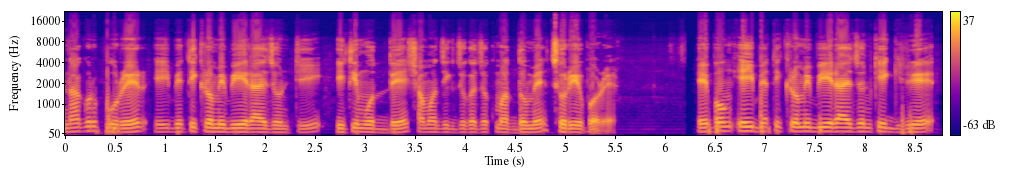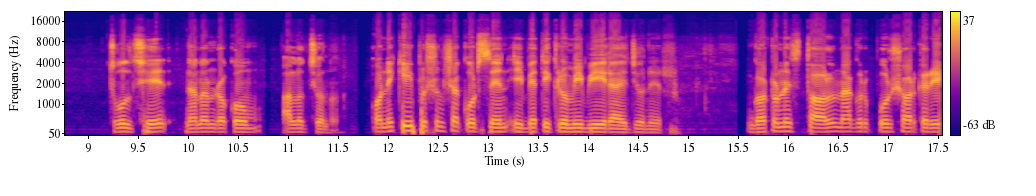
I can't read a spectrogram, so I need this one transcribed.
নাগরপুরের এই ব্যতিক্রমী বিয়ের আয়োজনটি ইতিমধ্যে সামাজিক যোগাযোগ মাধ্যমে ছড়িয়ে পড়ে। এবং এই ব্যতিক্রমী বিয়ের আয়োজনকে ঘিরে চলছে নানান রকম আলোচনা। অনেকেই প্রশংসা করছেন এই ব্যতিক্রমী বিয়ের আয়োজনের। ঘটনাস্থল নাগরপুর সরকারি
